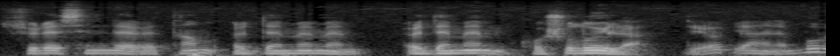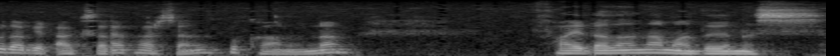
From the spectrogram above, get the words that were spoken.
süresinde ve tam ödememem, ödemem koşuluyla diyor. Yani burada bir aksama yaparsanız bu kanundan faydalanamadığınız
